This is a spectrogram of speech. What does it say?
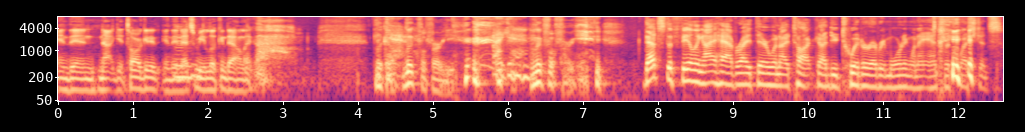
and then not get targeted, and then that's Mhm. me looking down like, ah, look out, look for Fergie, Again. look for Fergie. That's the feeling I have right there when I talk. I do Twitter every morning when I answer questions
